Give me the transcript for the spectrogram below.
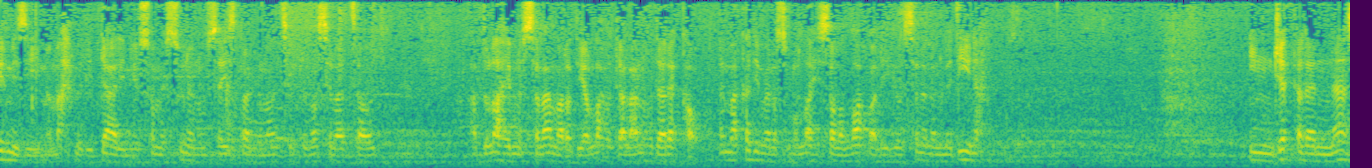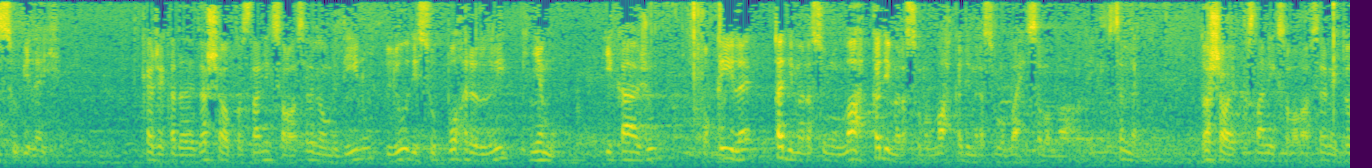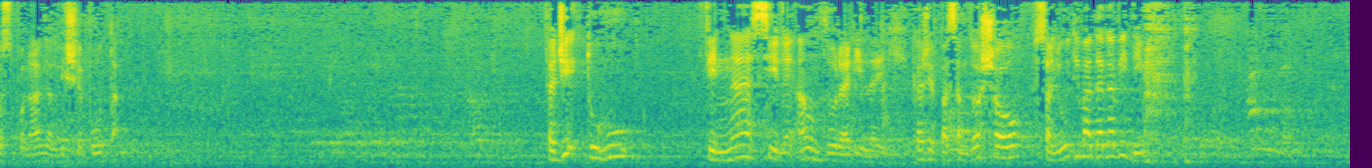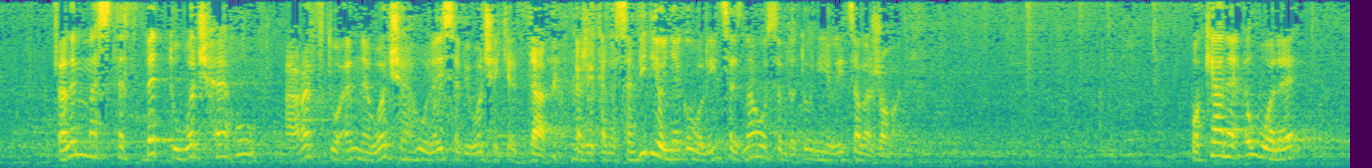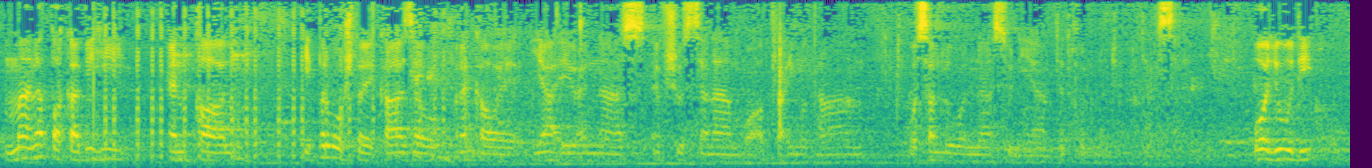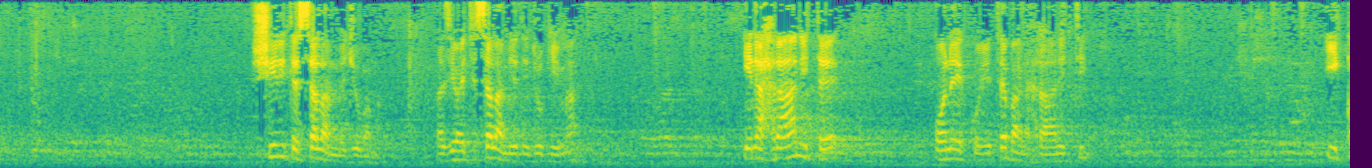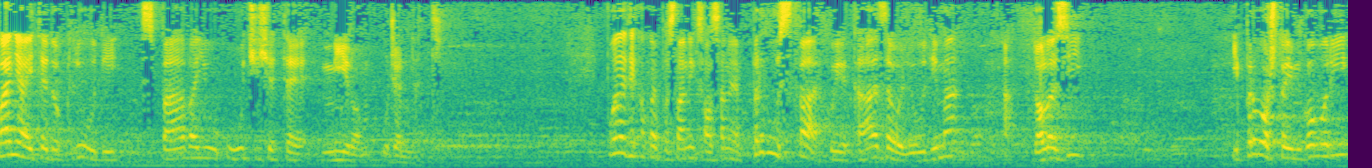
Tirmizi, imam Ahmed i Darim i u svome sunanu sa ispravnim lancem prenosilaca od Abdullah ibn Salama radijallahu ta'ala anhu da rekao Lema kadima Rasulullah sallallahu alaihi wa sallam al Medina in džepele nasu ilaih kaže kada je došao poslanik sallallahu alaihi ve sellem u Medinu ljudi su pohrlili k njemu i kažu Okile, kad ima rasulullah kadima rasulullah kadima rasulullah sallallahu alaihi ve sellem došao je poslanik sallallahu alaihi ve sellem i to su ponavljali više puta. fajituhu fi nasi li anzura ilayhi kaže pa sam došao sa ljudima da ga vidim. Falamma stathbattu wajhahu araftu anna wajhahu laysa bi wajhi kadhab kaže kada sam vidio njegovo lice znao sam da to nije lice lažova. Wa kana awwala ma nataka bihi an qala i prvo što je kazao rekao je ja i en nas efšu salam o atfa'imu ta'am, o sallu on nasu nijam tedhulu o ljudi širite selam među vama. Nazivajte selam jedni drugima i nahranite one koje treba nahraniti i klanjajte dok ljudi spavaju, ući ćete mirom u džennet. Pogledajte kako je poslanik sa osaname prvu stvar koju je kazao ljudima, a dolazi i prvo što im govori,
